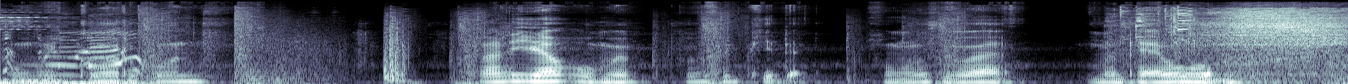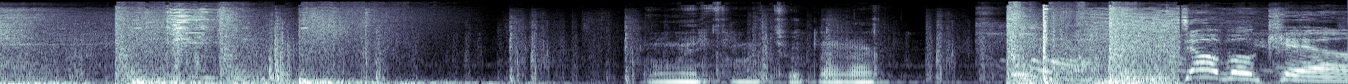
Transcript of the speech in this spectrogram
โอ้ my god ทุกคนตอนที่แล้วผมแบบรู้สึกผิดอะผมรู้สึกว่ามันแพ้พวกผม my god ชุดน่ารัก Double kill.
